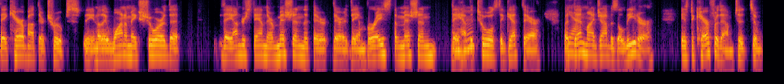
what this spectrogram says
they care about their troops. You know, they want to make sure that they understand their mission, that they're they're they embrace the mission, they mm-hmm. have the tools to get there. But yeah. then my job as a leader is to care for them, to to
